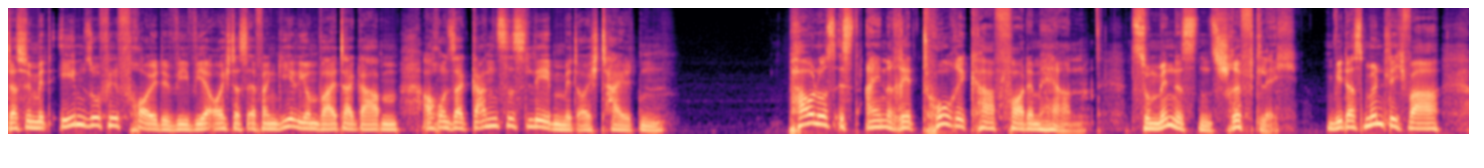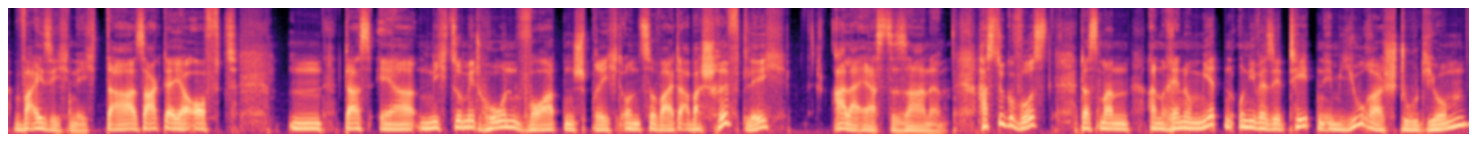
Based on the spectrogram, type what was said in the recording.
dass wir mit ebenso viel Freude, wie wir euch das Evangelium weitergaben, auch unser ganzes Leben mit euch teilten. Paulus ist ein Rhetoriker vor dem Herrn, zumindest schriftlich. Wie das mündlich war, weiß ich nicht. Da sagt er ja oft, hm, dass er nicht so mit hohen Worten spricht und so weiter. Aber schriftlich allererste Sahne. Hast du gewusst, dass man an renommierten Universitäten im Jurastudium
